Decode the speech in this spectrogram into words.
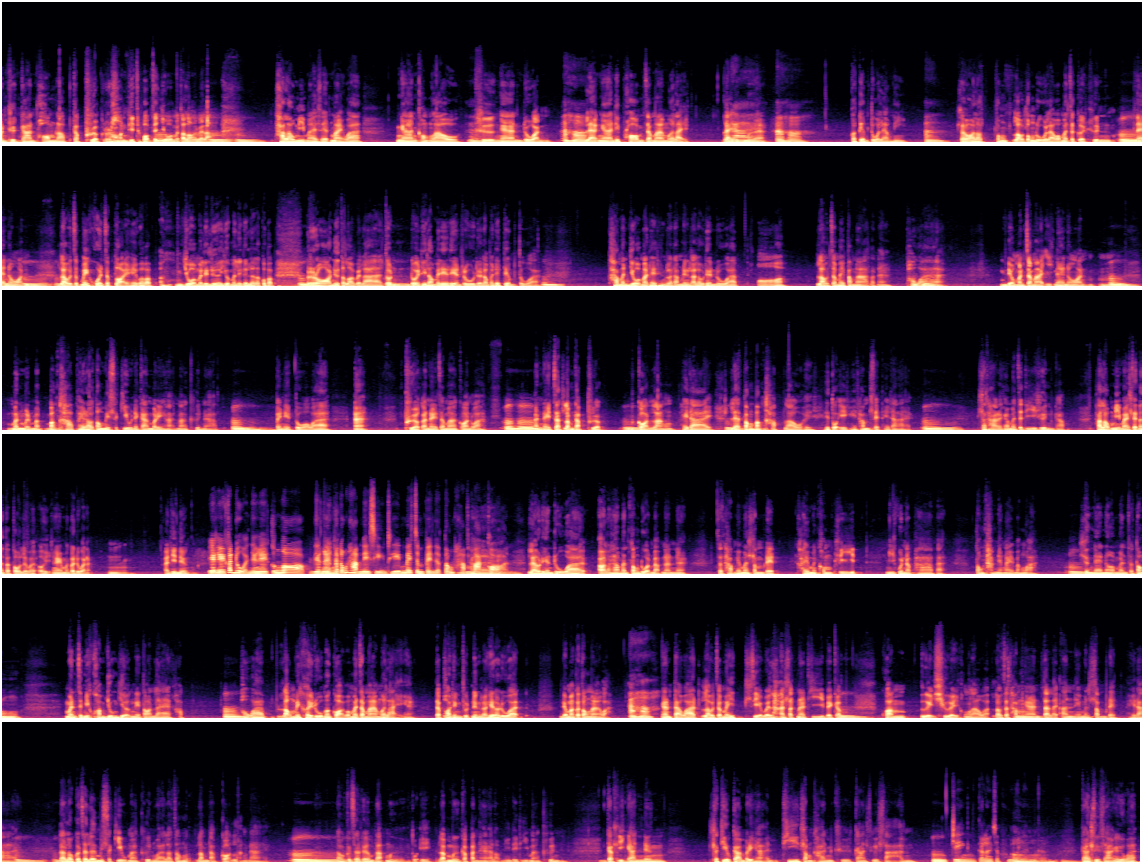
มันคือการพร้อมรับกับเผือกร้อนที่จะพร้อมจะโยนมาตลอดเวลาอืมอืมถ้าเรามี mindset ใหม่ว่า งานของเราอ่าคืองานด่วนอ่าฮะและงานที่พร้อมจะมาเมื่อไหร่ ได้ทุกเมื่ออ่าฮะก็เตรียมตัวแล้วนี่อ่า แปลว่าเราต้องเราต้องรู้แล้วว่ามันจะเกิดขึ้นอืมแน่นอนอืมอืมเราจะไม่ควรจะปล่อยให้ว่าแบบเอ่อโยนมาเรื่อยๆโยนมาเรื่อยๆแล้วก็แบบร้อนอยู่ตลอดเวลา จนอืมโดยที่เราไม่ได้เรียนรู้เดี๋ยวเราไม่ได้เตรียมตัวอืมถ้ามันโยนมาได้ถึงระดับหนึ่งแล้วเราเรียนรู้ว่า อ๋อ เราจะไม่ประมาทแล้วนะ เพราะว่าเดี๋ยวมันจะมาอีกแน่นอนอืมอืมมันเหมือนมาบังคับให้เราต้องมีสกิลในการบริหารมากขึ้นนะครับอืมไปในตัวว่า อะ เผือกอันไหนจะมาก่อนวะอือฮึอันไหนจัดลำดับเผือกอืม ก่อนหลังให้ได้อืมและต้องบังคับเราให้ให้ตัวเองให้ทำเสร็จให้ได้อืมสถานการณ์มันจะดีขึ้นครับ ถ้าเรามี mindset ตั้งแต่ต้นเลยว่าเออยังไงมันก็ด่วนอะอืมอันที่หนึ่งยังไงก็ด่วนยังไงก็งอก ยังไงยังไงก็ต้องทำในสิ่งที่ไม่จำเป็นจะต้องทำมาก่อนใช่แล้วเรียนรู้ว่าเอาแล้วถ้ามันต้องด่วนแบบนั้นเนี่ยจะทำให้มันสำเร็จให้มัน complete มีคุณภาพอะต้องทำยังไงบ้างวะอืมซึ่งแน่นอนมันจะต้องมันจะมีความยุ่งเหยิงในตอนแรกครับอืม เพราะว่าเราไม่เคยรู้มาก่อนว่ามันจะมาเมื่อไหร่ไงแต่พอถึงจุดหนึ่งแล้วที่เรารู้ว่า เดี๋ยวมันก็ต้องมาว่ะอ่าฮะงั้นแปลว่าเราจะไม่เสียเวลาสักนาทีไปกับอืมความเอื่อยเฉื่อยของเราอะเราจะทำงานแต่ละอันให้มันสำเร็จให้ได้อืมอืมแล้วเราก็จะเริ่มมี skill มากขึ้นว่าเราต้องลำดับก่อนหลังได้อืมเราก็จะเริ่มรับมือตัวเอง รับมือกับปัญหาเหล่านี้ได้ดีมากขึ้น กับอีกอันหนึ่ง skill การบริหารที่สำคัญคือการสื่อสาร อืมจริงกำลังจะพูดเลยเหมือนกันอืมการสื่อสารก็คือว่า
